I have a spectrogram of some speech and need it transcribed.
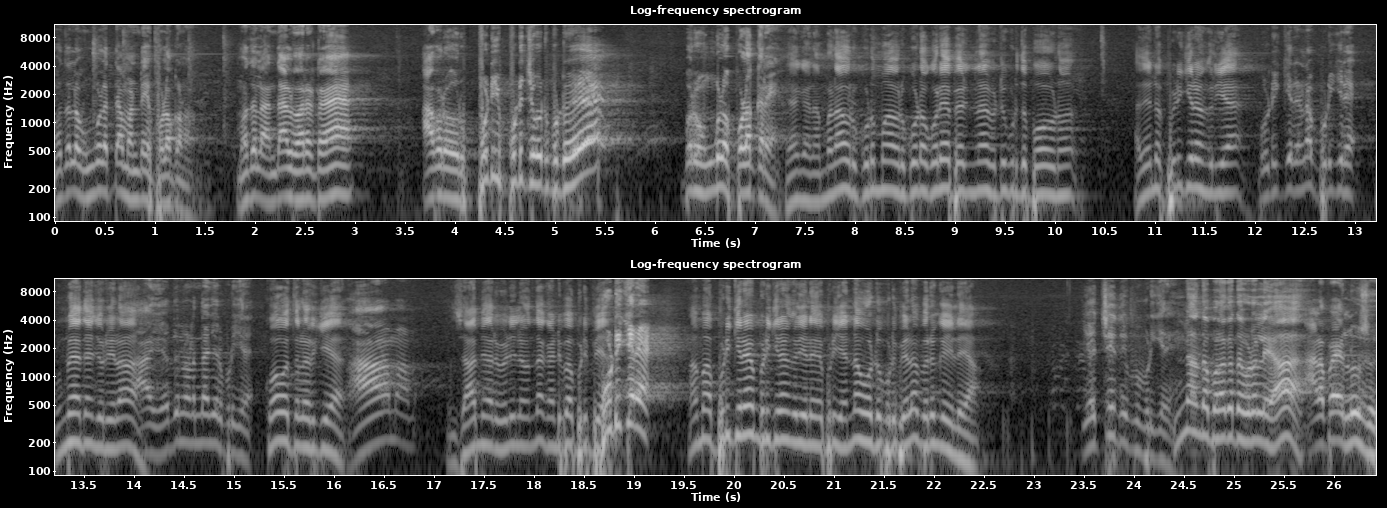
முதல்ல உங்களைத்தான் மண்டையை புழக்கணும். முதல்ல அந்த ஆள் வரட்டும். அவரை ஒரு புடி பிடிச்சி விட்டுப்புட்டு அப்புறம் உங்களை புழக்கிறேன். ஏங்க நம்மளாம் ஒரு குடும்பம் அவர் கூட குறைய பேருனா விட்டு கொடுத்து போகணும். அது என்ன பிடிக்கிறோங்கிறியா? பிடிக்கிறேன்னா பிடிக்கிறேன். உண்மையா தான் சொல்றீங்களா? ஆ, எது நடந்தாலும் சரி பிடிக்கிறேன். கோவத்தில் இருக்கியா? ஆமாம் சாமியார் வெளியில வந்தா கண்டிப்பா பிடிப்பியா பிடிக்கிறேன். ஆமா பிடிக்கிறேன் பிடிக்கிறேங்கிறீங்களே எப்படி என்ன ஓட்டு பிடிப்பீங்களா வெறுங்க இல்லையா? எச்சி தீப்பு பிடிக்கிறேன். இன்னும் அந்த பழக்கத்தை விடலையா? அட போய் லூசு.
